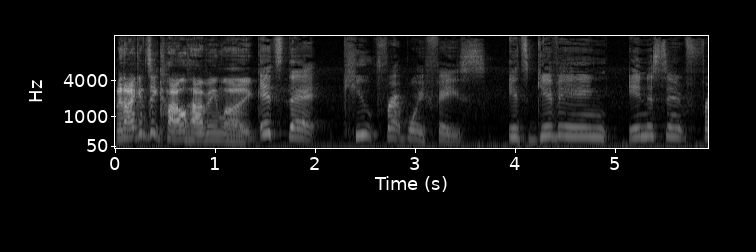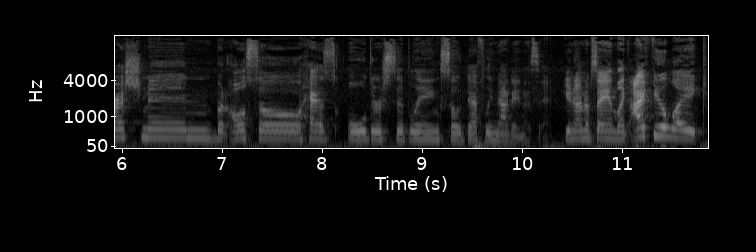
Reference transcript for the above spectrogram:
and i can see kyle having like it's that cute frat boy face. It's giving innocent freshman, but also has older siblings, so definitely not innocent. You know what I'm saying? Like I feel like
